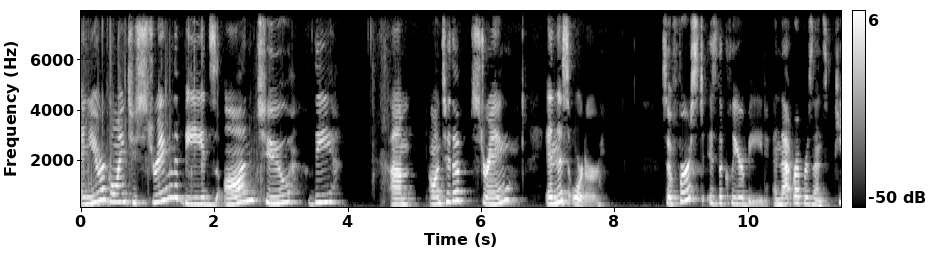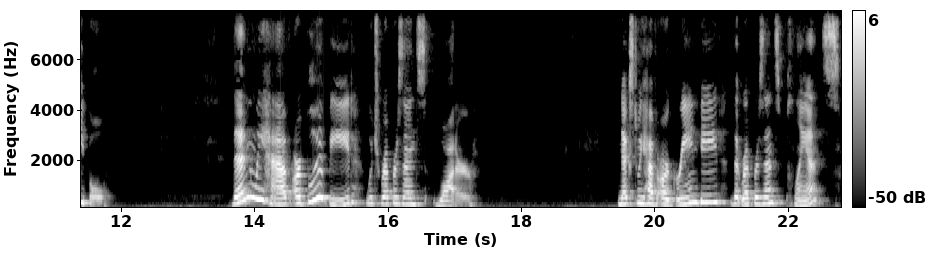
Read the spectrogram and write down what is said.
and you are going to string the beads onto the, um, onto the string in this order. So first is the clear bead, and that represents people. Then we have our blue bead, which represents water. Next we have our green bead that represents plants,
